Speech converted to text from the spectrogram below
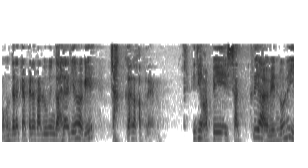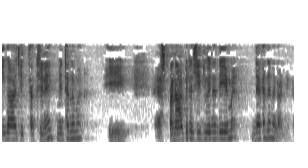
හොඳට කැපෙන කඩුවෙන් ගහලා හරියා වගේ චක්කල කපලා යනවා. ඉතින් අපේ සත්ක්‍රියාව වෙන්න ඕනේ ඊගා චිත්තක්ෂණේ මෙතනම ඒ අස්පනා අපිට සිදුවෙන දේම දැක දැනගන්න එක.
